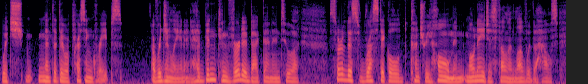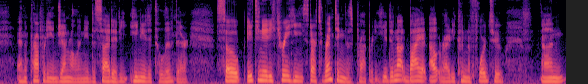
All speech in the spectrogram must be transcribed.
which meant that they were pressing grapes originally. And it had been converted back then into a sort of this rustic old country home. And Monet just fell in love with the house and the property in general, and he decided he, needed to live there. So 1883, he starts renting this property. He did not buy it outright; he couldn't afford to. Um,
